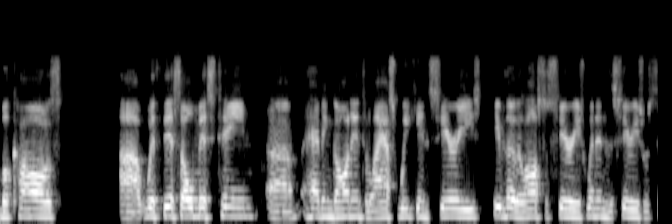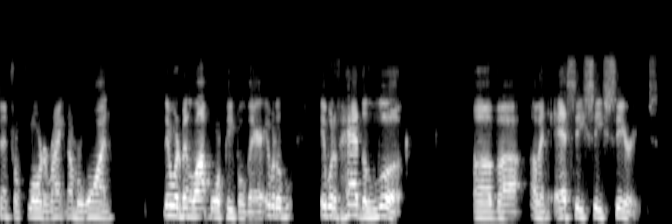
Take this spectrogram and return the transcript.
because uh, with this Ole Miss team uh, having gone into last weekend series, even though they lost the series, went into the series with Central Florida ranked number one, there would have been a lot more people there. It would have it would have had the look of uh, of an SEC series.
